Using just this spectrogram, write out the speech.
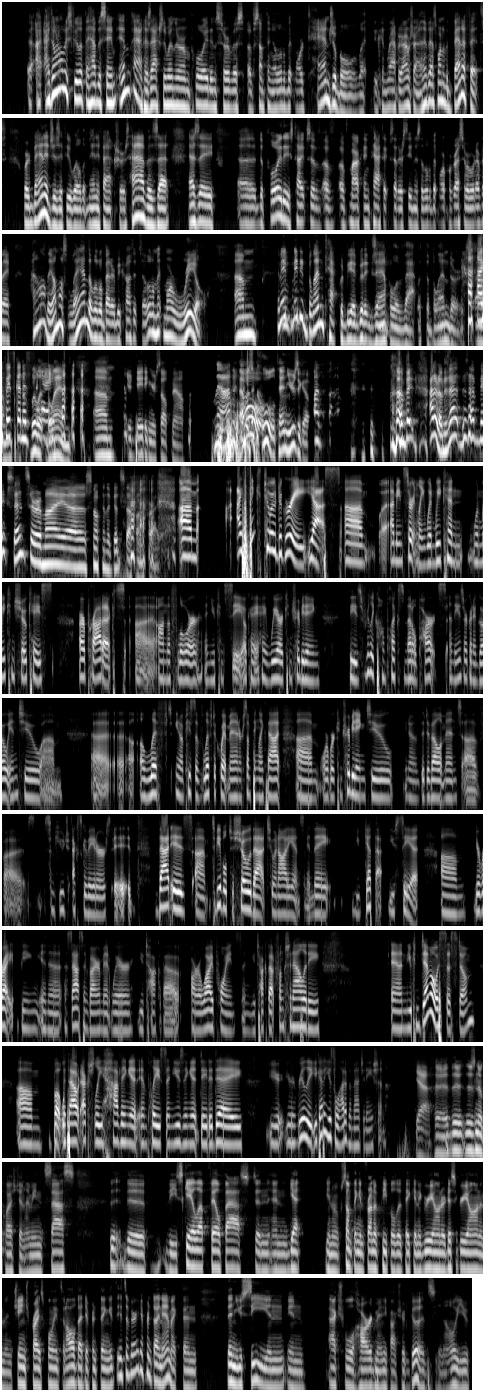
I, I, don't always feel that they have the same impact as actually when they're employed in service of something a little bit more tangible that you can wrap your arms around. I think that's one of the benefits or advantages, if you will, that manufacturers have is that as they uh, deploy these types of, of, of marketing tactics that are seen as a little bit more progressive or whatever, they, I don't know, they almost land a little better because it's a little bit more real. Um, and maybe, mm-hmm. maybe Blendtec would be a good example of that with the blenders. Um, I was going to say, will it blend? Um, You're dating yourself now. Yeah, that was oh. cool ten years ago. But, but, I don't know. Does that does that make sense, or am I uh, smoking the good stuff on a Friday? um, I think to a degree, yes. Um, I mean, certainly when we can when we can showcase our product uh, on the floor and you can see, okay, hey, we are contributing these really complex metal parts, and these are going to go into um, uh, a, a, lift, you know, a piece of lift equipment or something like that, um, or we're contributing to, you know, the development of uh, some huge excavators. It, it, that is um, to be able to show that to an audience. I mean, they, you get that, you see it um, you're right. Being in a, a SaaS environment where you talk about ROI points and you talk about functionality, and you can demo a system, um, but without actually having it in place and using it day to day, you're, really you got to use a lot of imagination. Yeah, uh, the, there's no question. I mean, SaaS, the the the scale up, fail fast, and and get you know something in front of people that they can agree on or disagree on and then change price points and all of that different thing it's, it's a very different dynamic than than you see in in actual hard manufactured goods you know you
